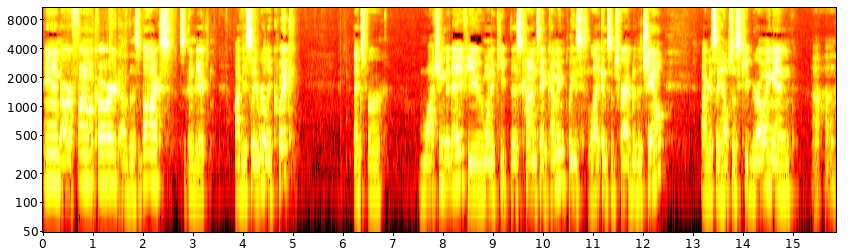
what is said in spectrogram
And our final card of this box. This is going to be a, obviously really quick. Thanks for watching today. If you want to keep this content coming, please like and subscribe to the channel. Obviously helps us keep growing and uh,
